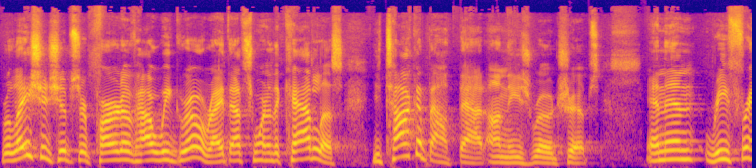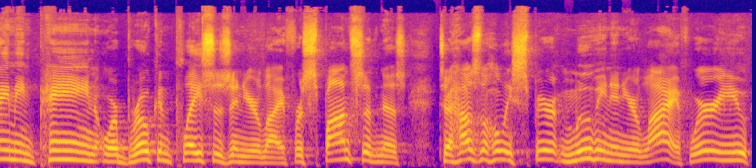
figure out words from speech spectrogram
Relationships are part of how we grow, right? That's one of the catalysts. You talk about that on these road trips. And then reframing pain or broken places in your life, responsiveness to how's the Holy Spirit moving in your life? Where are you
